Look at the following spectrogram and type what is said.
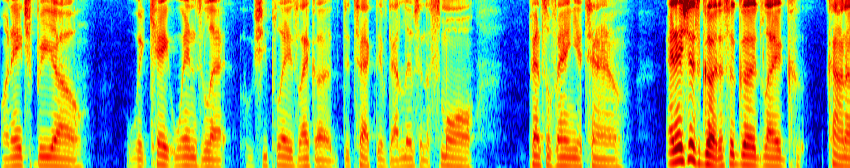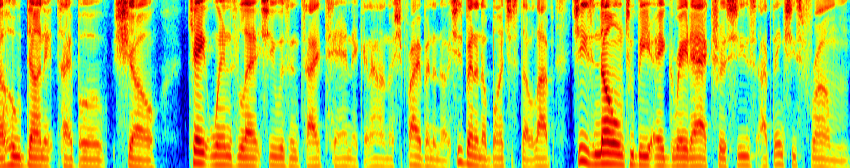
on HBO with Kate Winslet, who she plays like a detective that lives in a small Pennsylvania town. And it's just good. It's a good, like, kind of who done it type of show. Kate Winslet, she was in Titanic, and I don't know, she's probably been in a she's been in a bunch of stuff. A lot. Of, she's known to be a great actress. She's I think she's from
